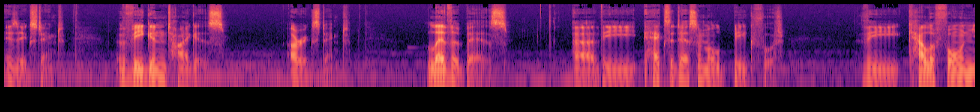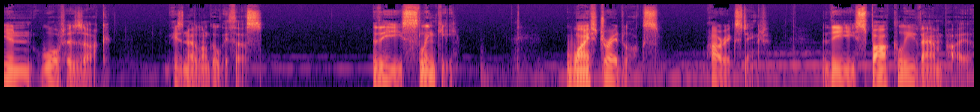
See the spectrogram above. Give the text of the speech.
is extinct. Vegan tigers are extinct. Leather bears, uh, the hexadecimal Bigfoot, the Californian water zuck is no longer with us. The slinky, white dreadlocks are extinct. The sparkly vampire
